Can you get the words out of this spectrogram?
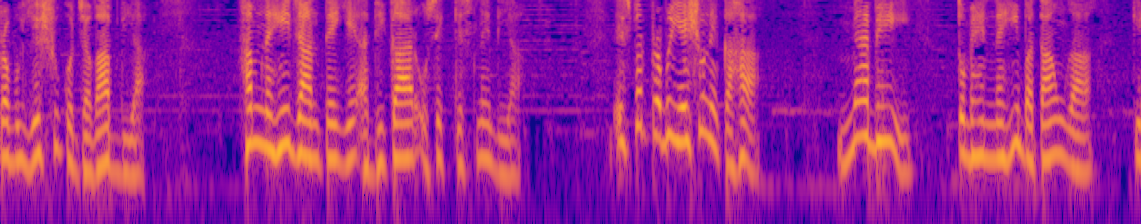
प्रभु यीशु को जवाब दिया, हम नहीं जानते ये अधिकार उसे किसने दिया? इस पर प्रभु यीशु ने कहा, मैं भी तुम्हें नहीं बताऊँगा कि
